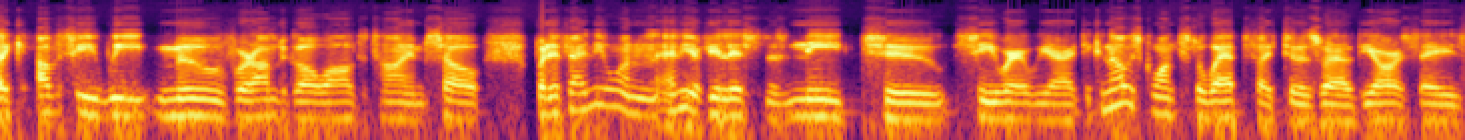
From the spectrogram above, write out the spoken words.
like, obviously we move, we're on the go all the time. So, but if anyone, any of your listeners need to see where we are, they can always go onto the website too as well, the RSA's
